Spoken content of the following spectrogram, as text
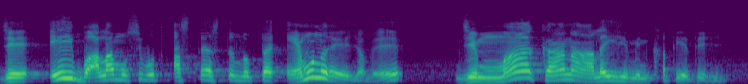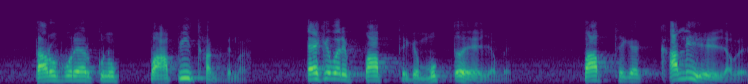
যে, এই বালা, মুসিবত আস্তে আস্তে লোকটা এমন হয়ে যাবে যে, মা কানা আলাইহি মিন খাতিয়েতেহি, তার উপরে আর কোনো পাপই থাকবে না। একেবারে পাপ থেকে মুক্ত হয়ে যাবে। পাপ থেকে খালি হয়ে যাবে।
